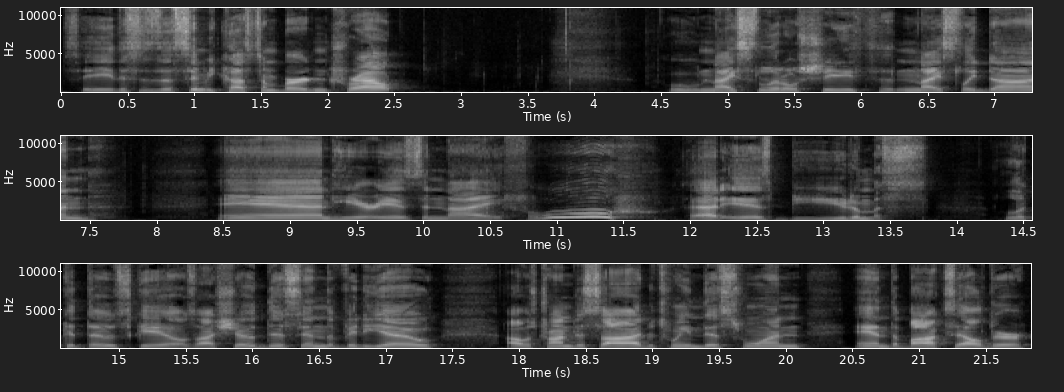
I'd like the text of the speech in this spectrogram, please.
See, this is a semi-custom bird and trout. Ooh, nice little sheath, nicely done. And here is the knife. Ooh, that is beautimous. Look at those scales. I showed this in the video. I was trying to decide between this one and the box elder.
